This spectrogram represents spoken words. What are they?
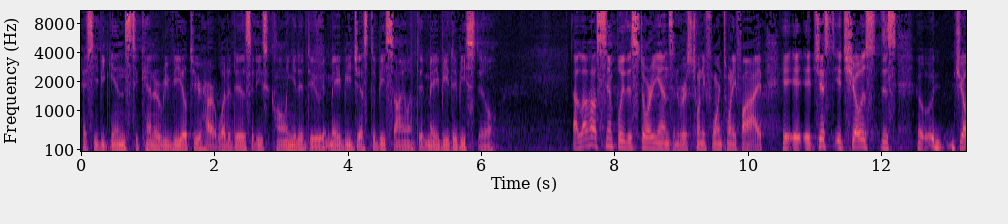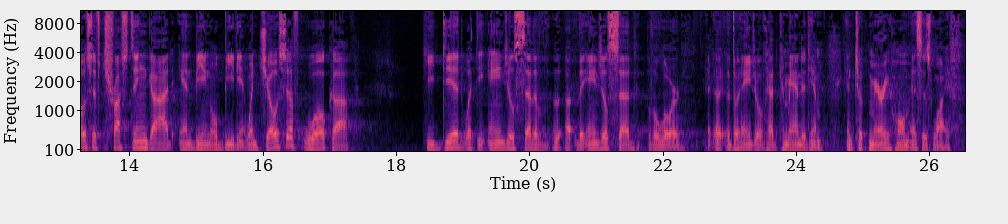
as He begins to kind of reveal to your heart what it is that He's calling you to do. It may be just to be silent. It may be to be still. I love how simply this story ends in verse 24 and 25. It, it, it, just, it shows this Joseph trusting God and being obedient. When Joseph woke up, he did what the angel said of, uh, the angel said of the Lord. Uh, the angel had commanded him and took Mary home as his wife.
